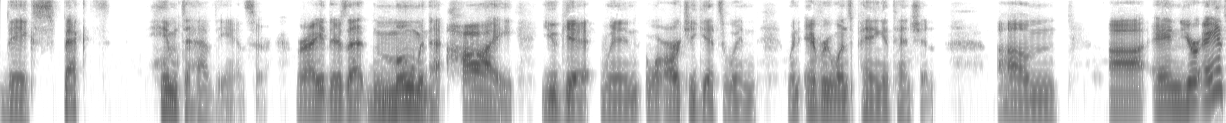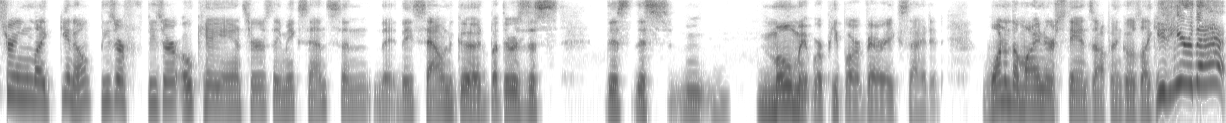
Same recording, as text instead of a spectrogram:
they expect him to have the answer right? There's that mm-hmm. moment that high you get when or archie gets when when everyone's paying attention. Um uh and you're answering like you know these are these are okay answers. They make sense and they, they sound good but there's this this this moment where people are very excited. One of the miners stands up and goes like you hear that?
